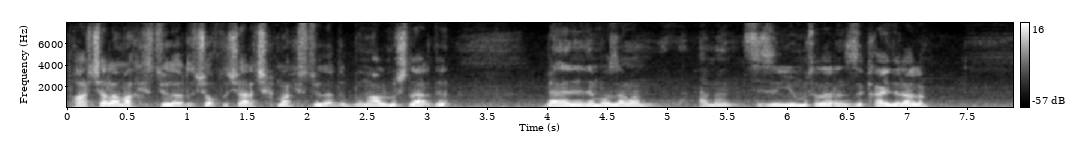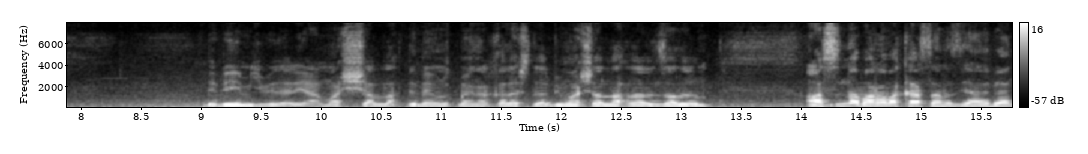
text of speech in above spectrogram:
parçalamak istiyorlardı. Çok dışarı çıkmak istiyorlardı. Bunu almışlardı. Ben de dedim o zaman hemen sizin yumurtalarınızı kaydıralım. Bebeğim gibiler ya. Maşallah demeyi unutmayın arkadaşlar. Bir maşallahlarınızı alırım. Aslında bana bakarsanız yani ben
